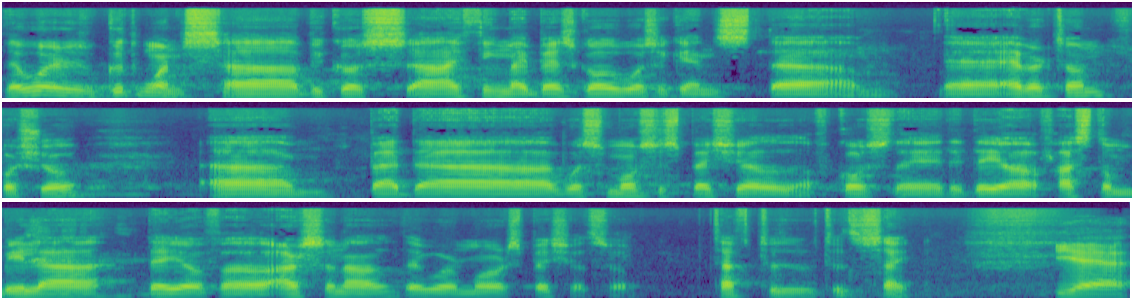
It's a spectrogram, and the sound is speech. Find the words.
there were good ones uh, because uh, I think my best goal was against um, uh, Everton for sure. Um, but uh, was most special, of course, the, the day of Aston Villa, day of uh, Arsenal. They were more special, so tough to to decide. Yeah,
